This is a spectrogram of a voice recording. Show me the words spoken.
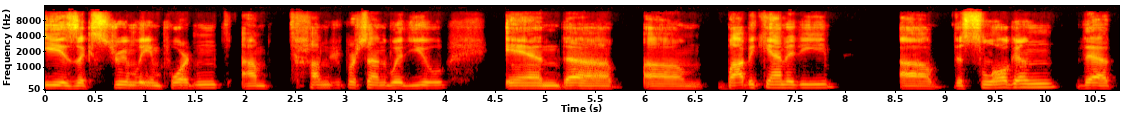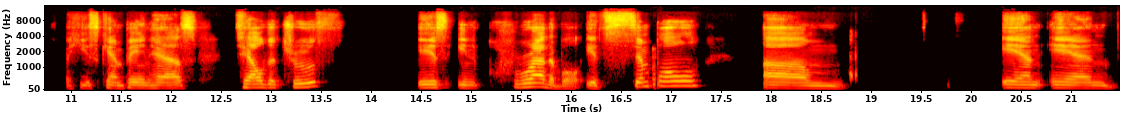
is extremely important. I'm 100% with you. And uh, um, bobby kennedy uh, the slogan that his campaign has tell the truth is incredible. It's simple, um, and and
